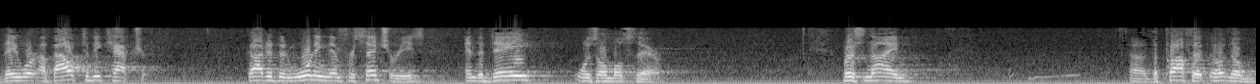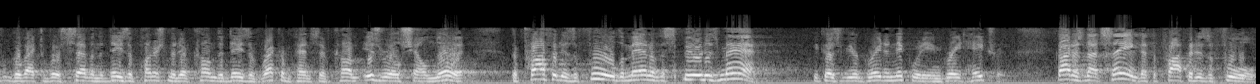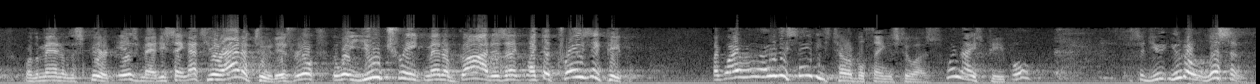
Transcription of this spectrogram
They were about to be captured. God had been warning them for centuries, and the day was almost there. Verse 9 uh, the prophet, oh no, go back to verse 7. The days of punishment have come, the days of recompense have come. Israel shall know it. The prophet is a fool, the man of the Spirit is mad because of your great iniquity and great hatred. God is not saying that the prophet is a fool or the man of the Spirit is mad. He's saying that's your attitude, Israel. The way you treat men of God is like, they're crazy people. Like, why, why do they say these terrible things to us? We're nice people. He said, you, you don't listen.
